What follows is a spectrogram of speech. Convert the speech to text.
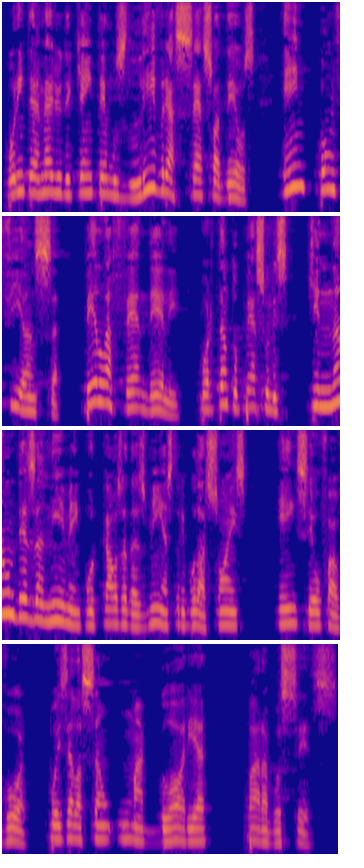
por intermédio de quem temos livre acesso a Deus em confiança, pela fé nele. Portanto, peço-lhes que não desanimem por causa das minhas tribulações em seu favor, pois elas são uma glória para vocês.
